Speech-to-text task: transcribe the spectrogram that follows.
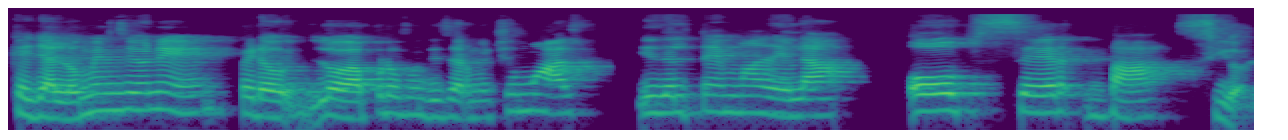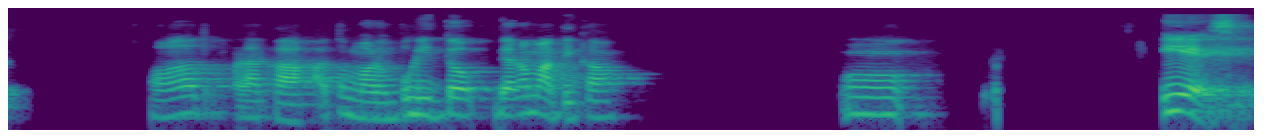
que ya lo mencioné, pero lo voy a profundizar mucho más, y es el tema de la observación. Vamos a, para acá a tomar un poquito de aromática. Mm. Y es,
